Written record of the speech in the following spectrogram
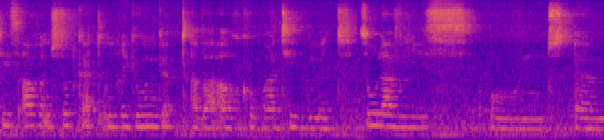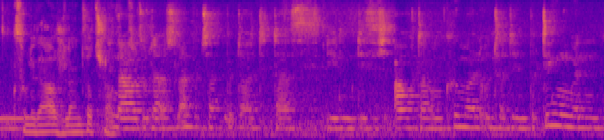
die es auch in Stuttgart und Regionen gibt, aber auch Kooperative mit Solavis und ähm, solidarische Landwirtschaft. Genau, solidarische Landwirtschaft bedeutet das eben, die sich auch darum kümmern, unter den Bedingungen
